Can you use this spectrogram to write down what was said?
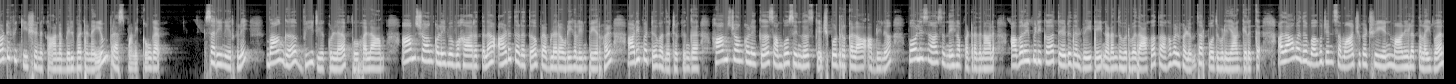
நோட்டிஃபிகேஷனுக்கான பெல் பட்டனையும் ப்ரெஸ் பண்ணிக்கோங்க. சரி நேர்களே வாங்க வீடியோக்குள்ளே போகலாம். ஆம்ஸ்ட்ராங் கொலை விவகாரத்தில் அடுத்தடுத்து பிரபல ரவுடிகளின் பெயர்கள் அடிபட்டு வந்துட்டுருக்குங்க. ஆம்ஸ்ட்ராங் கொலைக்கு சம்போ செந்தில் ஸ்கெட்ச் போட்டிருக்கலாம் அப்படின்னு போலீசார் சந்தேகப்படுறதுனால அவரை பிடிக்க தேடுதல் வேட்டை நடந்து வருவதாக தகவல்களும் தற்போது வெளியாகியிருக்கு. அதாவது பகுஜன் சமாஜ் கட்சியின் மாநில தலைவர்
